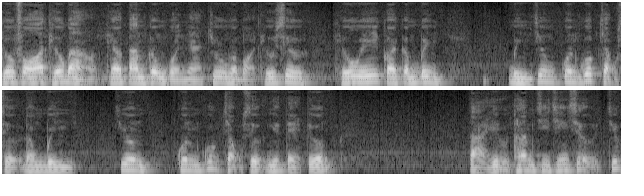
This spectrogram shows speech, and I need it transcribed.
thiếu phó, thiếu bảo, theo tam công của nhà Chu mà bỏ thiếu sư, thiếu úy coi cấm binh, bình chương quân quốc trọng sự, đồng bình chương quân quốc trọng sự như tể tướng. Tả hữu tham chi chính sự, chức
